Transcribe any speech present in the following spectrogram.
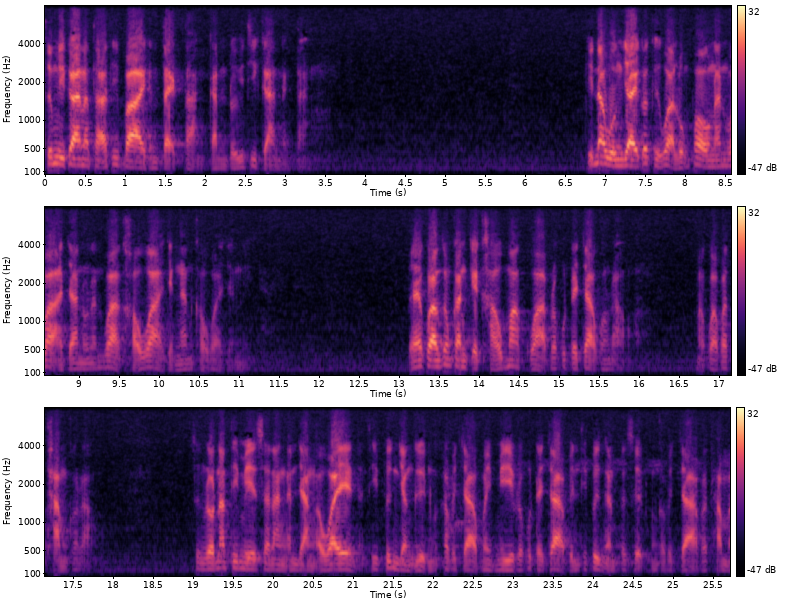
ซึ่งมีการอธิบายกันแตกต่างกันโดยวิธีการต่างๆ ที่น่าวงใหญ่ก็คือว่าหลวงพ่อองนั้นว่าอาจารย์องนั้นว่าเขาว่าอย่างนั้นเขาว่าอย่างนี้ แต่ความสำคัญแก่เขามากกว่าพระพุทธเจ้าของเรา มากกว่าพระธรรมของเรา ซึ่งเรานัตติเมสนังอันยังเอาไว้ที่พึ่งอย่างอื่นของข้าพเจ้าไม่มีพระพุทธเจ้าเป็นที่พึ่งอันประเสริฐของข้าพเจ้าพระธรรม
